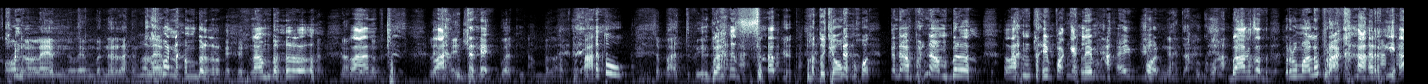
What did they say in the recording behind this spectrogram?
Oh ngelem, ngelem beneran. ngelem kok nambel nambel lantai lantai buat nambel apa? sepatu Sepatu. ya. bangsat sepatu copot kenapa nambel lantai pakai lem iPhone Nggak tahu gua. bangsat rumah lu prakarya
